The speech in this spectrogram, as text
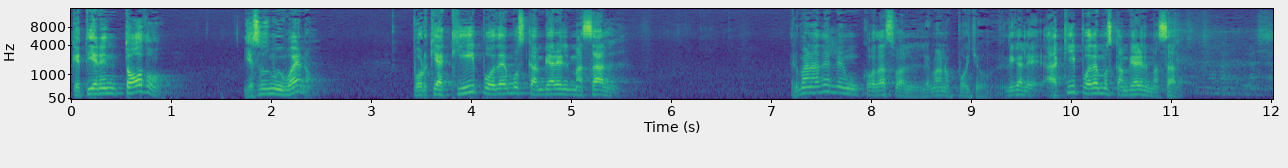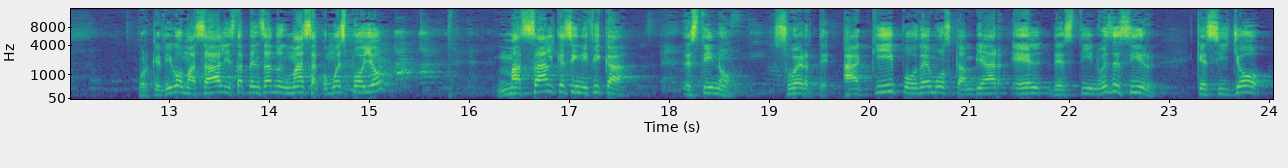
que tienen todo. Y eso es muy bueno. Porque aquí podemos cambiar el masal. Hermana, denle un codazo al hermano Pollo. Dígale, aquí podemos cambiar el masal. Porque digo masal y está pensando en masa, como es pollo. Masal, ¿qué significa? Destino, suerte. Aquí podemos cambiar el destino. Es decir, que si yo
